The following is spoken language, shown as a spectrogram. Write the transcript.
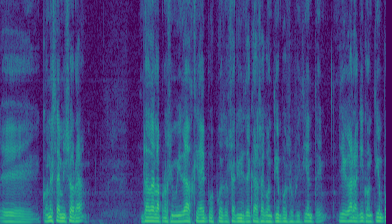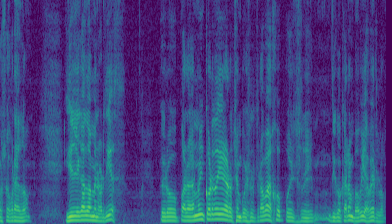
eh, con esta emisora, dada la proximidad que hay, pues puedo salir de casa con tiempo suficiente, llegar aquí con tiempo sobrado, y he llegado a menos 10. Pero para no incordiaros en vuestro trabajo, pues eh, digo, caramba, voy a verlo.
